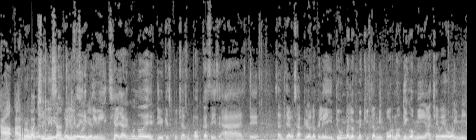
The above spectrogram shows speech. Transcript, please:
Ah, arroba Ah, bueno, Chili Santi le fue bien. Si hay alguno de DirecTV que escucha su podcast y dice, ah, este Santiago sapió lo que leí, y tú me, lo, me quitan mi porno, digo, mi HBO y mi,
